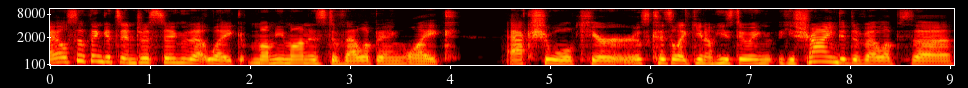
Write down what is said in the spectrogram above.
I also think it's interesting that like Mummymon is developing like actual cures cuz like, you know, he's doing he's trying to develop the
